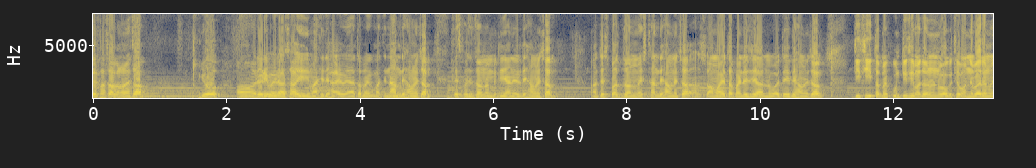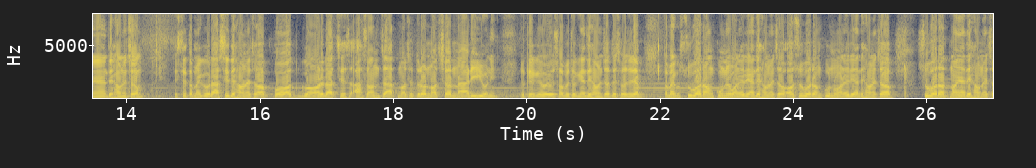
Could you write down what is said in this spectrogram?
देख्न सक्नुहुनेछ। यो रेडी भइरहेछ। यी माथि देखायो यहाँ तपाईँको माथि नाम देखाउनेछ। त्यसपछि जन्ममिति यहाँनिर देखाउनेछ। त्यसपछि जन्मस्थान देखाउनेछ। समय तपाईँले जे हाल्नुभयो त्यही देखाउनेछ। तिथि तपाईँ कुन तिथिमा जन्मिनु भएको थियो भन्ने बारेमा यहाँ देखाउनेछ। त्यस्तै तपाईँको राशि देखाउनेछ। पद गण राक्षस आसन जात नक्षत्र नक्षर नाडी योनि। यो के के हो? यो सबै थोक यहाँ देखाउनेछ। त्यसपछि तपाईँको शुभ रङ कुन हो भनेर यहाँ देखाउनेछ। अशुभ रङ कुन हो भनेर यहाँ देखाउनेछ। शुभ रत्न यहाँ देखाउनेछ।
